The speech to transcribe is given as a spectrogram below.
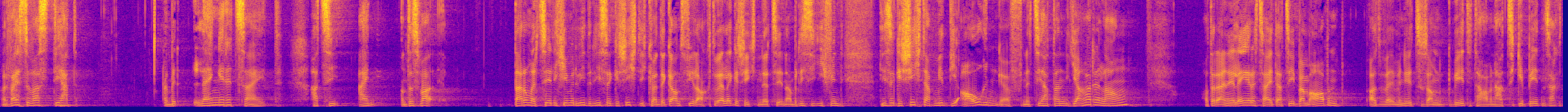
Und weißt du was, die hat über längere Zeit hat sie ein, und das war, darum erzähle ich immer wieder diese Geschichte. Ich könnte ganz viele aktuelle Geschichten erzählen, aber diese, ich finde, diese Geschichte hat mir die Augen geöffnet. Sie hat dann jahrelang oder eine längere Zeit, hat sie beim Abend, also wenn wir zusammen gebetet haben, hat sie gebeten gesagt,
